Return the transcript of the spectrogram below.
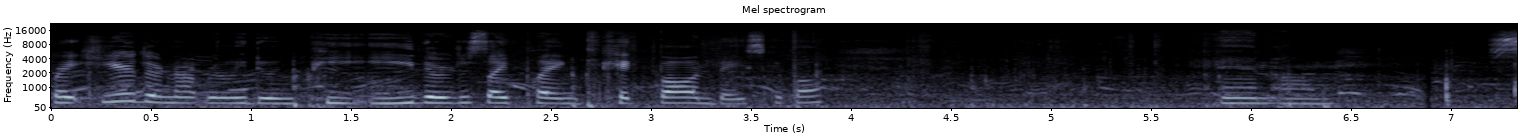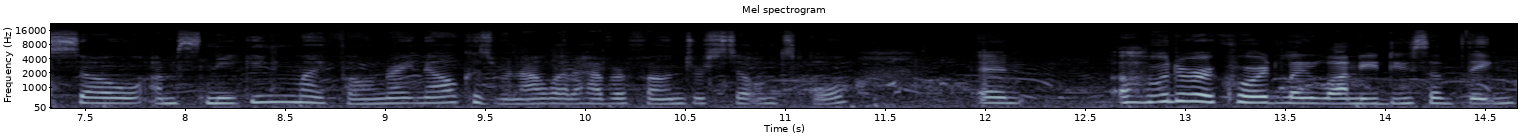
Right here, they're not really doing PE. They're just like playing kickball and basketball. And um, so I'm sneaking my phone right now because we're not allowed to have our phones. We're still in school. And I'm gonna record Leilanny do something.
